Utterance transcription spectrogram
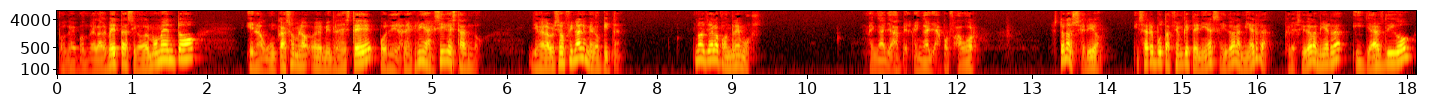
Porque pondré las betas, llegado el momento, y en algún caso, eh, mientras esté, pues diré, alegría, sigue estando. Llega la versión final y me lo quitan. No, ya lo pondremos. Venga ya, Apple, venga ya, por favor. Esto no es serio. Esa reputación que tenía se ha ido a la mierda. Pero se ha la mierda y ya os digo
